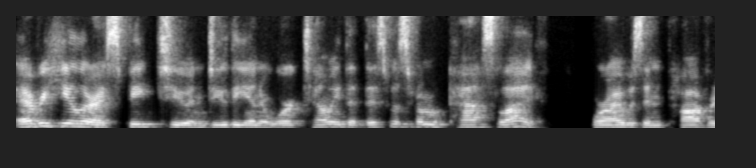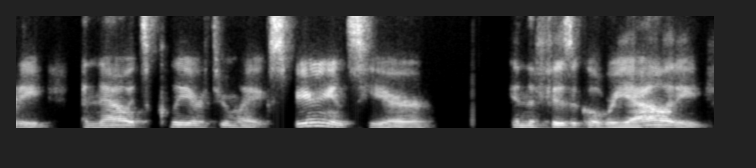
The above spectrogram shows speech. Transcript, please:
Every healer I speak to and do the inner work tell me that this was from a past life where I was in poverty. And now it's clear through my experience here in the physical reality.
